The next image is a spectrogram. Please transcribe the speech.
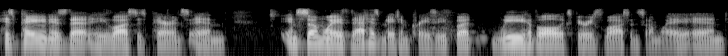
his pain is that he lost his parents, and in some ways that has made him crazy. But we have all experienced loss in some way, and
